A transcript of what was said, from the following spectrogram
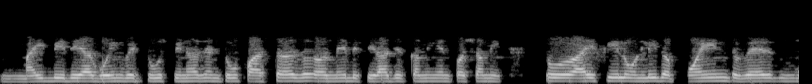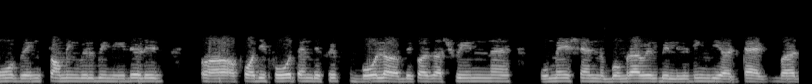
might be they are going with two spinners and two fasters, or maybe Siraj is coming in for Shami. So I feel only the point where more brainstorming will be needed is uh, for the fourth and the fifth bowler because Ashwin, Umesh, and Bumrah will be leading the attack. But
